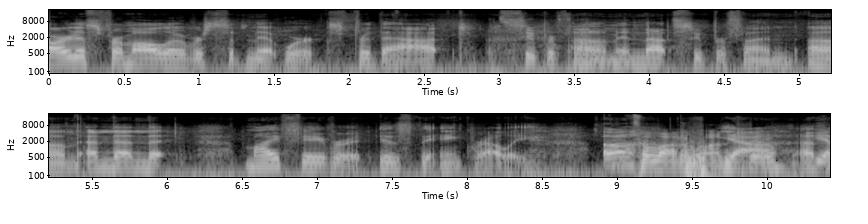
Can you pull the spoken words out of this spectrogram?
artists from all over submit works for that. Super fun. Um, and that's super fun. Um, and then the, my favorite is the ink rally. That's a lot of fun Yeah, too. and Yeah.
